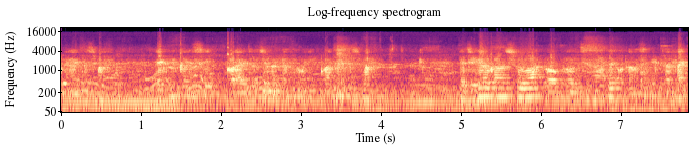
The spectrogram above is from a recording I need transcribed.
お願いいたします。えー繰り返しご来場中の皆様にご案内いたします。えー事業鑑賞はロープの内側でお楽しみください。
